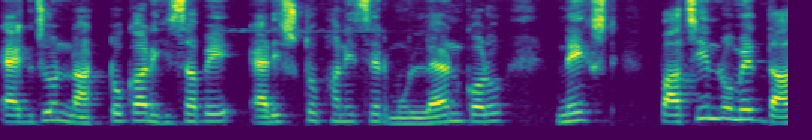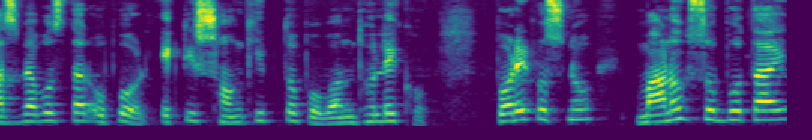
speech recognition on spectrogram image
একজন নাট্যকার হিসাবে অ্যারিস্টোফানিসের মূল্যায়ন করো। নেক্সট প্রাচীন রোমের দাস ব্যবস্থার ওপর একটি সংক্ষিপ্ত প্রবন্ধ লেখো। পরের প্রশ্ন, মানব সভ্যতায়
